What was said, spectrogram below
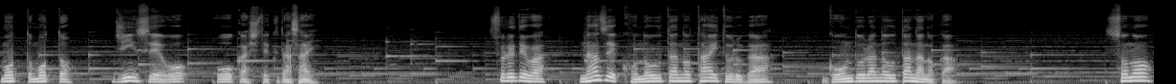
もっともっと人生を謳歌してください。それではなぜこの歌のタイトルがゴンドラの歌なのか。その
